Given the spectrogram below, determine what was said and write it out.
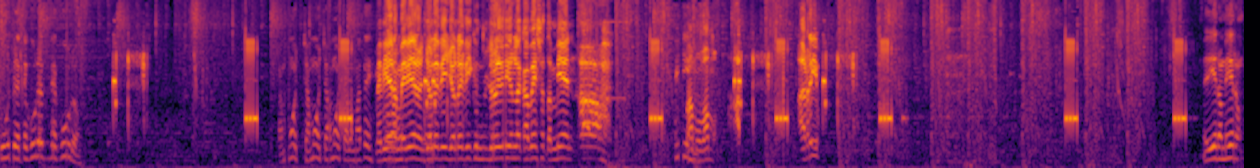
Cúbrete, cúbrete, te cubro. Chamocha, mocha, mocha, lo maté. Me dieron, me dieron. Yo le di, yo le di, yo le di en la cabeza también. ¡Ah! Vamos, vamos. Arriba. Me dieron, me dieron.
